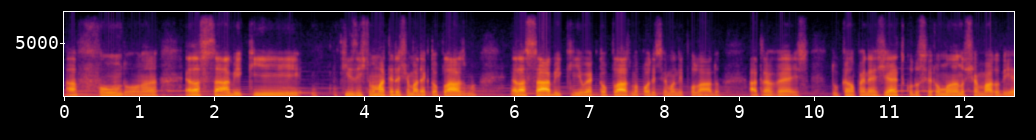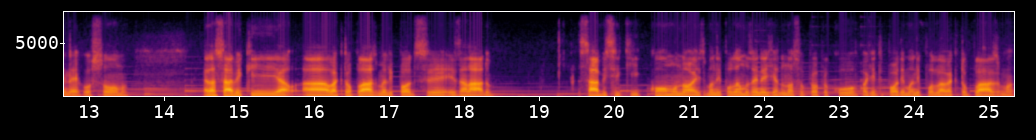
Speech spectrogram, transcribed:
a fundo, né? Ela sabe que que existe uma matéria chamada ectoplasma. Ela sabe que o ectoplasma pode ser manipulado através do campo energético do ser humano, chamado de energossoma. Ela sabe que a, a, o ectoplasma ele pode ser exalado. Sabe-se que como nós manipulamos a energia do nosso próprio corpo, a gente pode manipular o ectoplasma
